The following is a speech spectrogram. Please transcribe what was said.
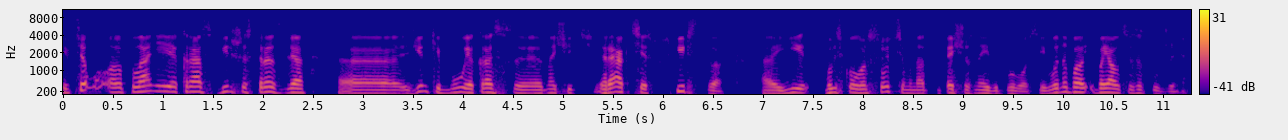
І в цьому е, плані якраз більше стрес для е, жінки був якраз е, значить, реакція суспільства, її близького соціуму на те, що з нею відбулося. І вони боялися засудження.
